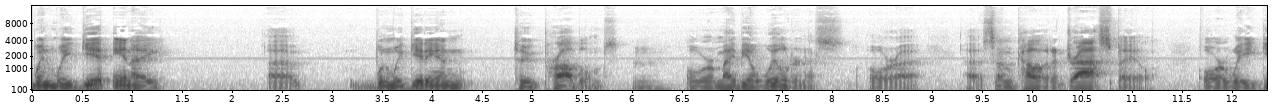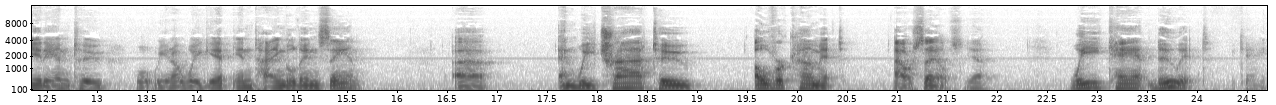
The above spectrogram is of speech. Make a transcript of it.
When we get in a uh, when we get into problems, Mm. or maybe a wilderness, or a, uh, some call it a dry spell, or we get into, well, you know, we get entangled in sin, uh, and we try to overcome it ourselves. Yeah, We can't do it. we can't.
